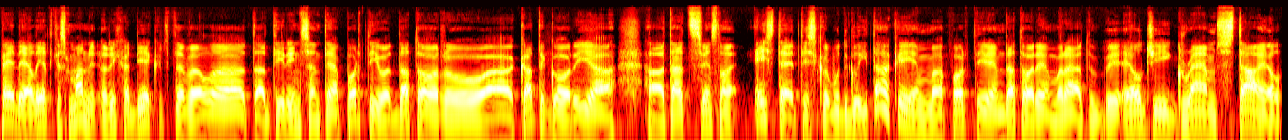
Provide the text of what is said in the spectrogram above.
pēdējā lieta, kas man, Rihard, iekrita vēl tādā tīri interesantajā portīvo datoru kategorijā, tāds viens no estētiski varbūt glītākajiem portīviem datoriem varētu būt LG Gram Style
